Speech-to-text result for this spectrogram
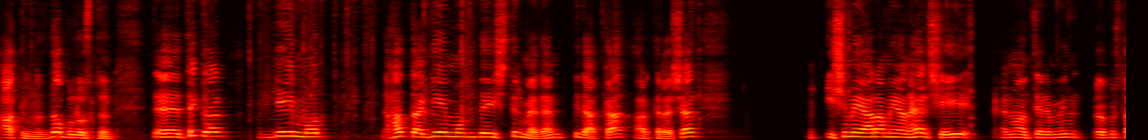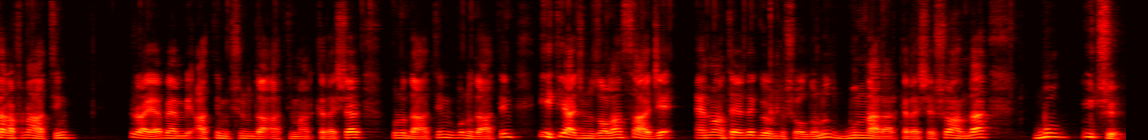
Aklınızda bulursun. E, tekrar game mod hatta game modu değiştirmeden bir dakika arkadaşlar işime yaramayan her şeyi envanterimin öbür tarafına atayım. Şuraya ben bir atayım şunu da atayım arkadaşlar. Bunu da atayım bunu da atayım. İhtiyacımız olan sadece envanterde görmüş olduğunuz bunlar arkadaşlar. Şu anda bu üçü.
